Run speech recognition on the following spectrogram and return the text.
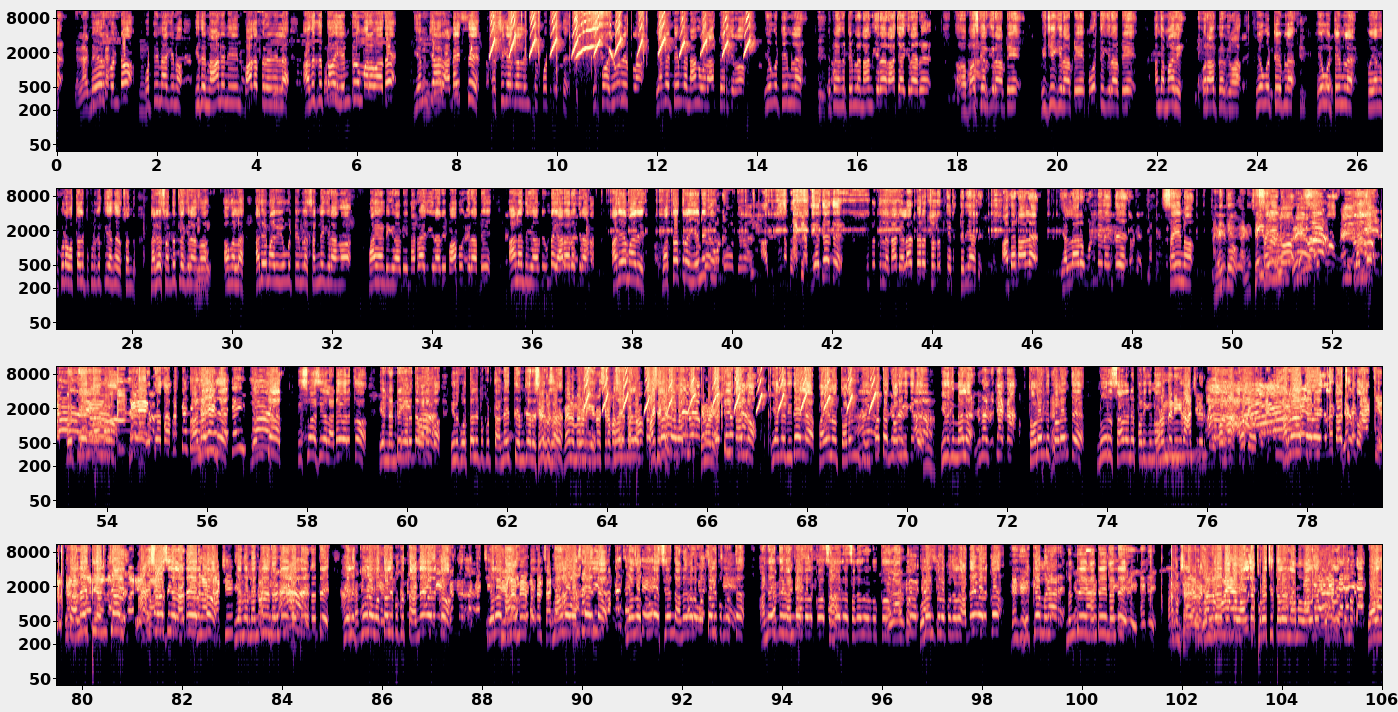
மேற்கொண்டும் ஒற்றுமையாக்கணும் இது நானு நீ பாகப்பிரிவு இல்ல. அதுக்குத்தான் என்றும் மறவாத எம்ஜிஆர் அனைத்து ரசிகர்கள் என்று போட்டுக்கிட்டு இப்போ இவரு இருக்கலாம் எங்க டீம்ல நாங்க ஒரு ஆறு பேர் இருக்கிறோம் இவங்க டீம்ல இப்போ எங்க டீம்ல நான் இருக்கிறேன் ராஜா இருக்கிறாரு அஹ் பாஸ்கர் இருக்கிறா அப்படி விஜய் அப்படி மூர்த்தி அப்படி அந்த மாதிரி ஒரு ஆறு பேர் இருக்கிறோம். இவங்க டீம்ல இவங்க டீம்ல இப்போ எங்க கூட ஒத்துழைப்பு கொடுக்கறதுக்கு எங்க சொந்த நிறைய சொந்தத்துல இருக்கிறாங்க. அவங்கள அதே மாதிரி இவங்க டீம்ல சன்னிக்கிறாங்க மாயாண்டிக்கிறாப்டி அப்படி பாபுக்கிறாப்டி ஆனந்திக்கிறாப்டி பாபு இன்னும் யார் யாரும் இருக்கிறாங்க? அதே மாதிரி மொத்தத்துல எனக்கு ஒண்ணு. அது இல்ல நான் எல்லார் பேரும் சொல்றதுக்கு எனக்கு தெரியாது. அதனால எல்லாரும் ஒன்றிணைந்து செய்யணும். அனைத்து. அனைத்து விசுவாசிகள் அனைவருக்கும் என் நன்றி கலந்த வணக்கம் இதுக்கு ஒத்துழைப்பு கொடுத்த அனைத்து எம்ஜிஆர் சிறப்பு சார். மேலும் மேலும் இன்னும் சிறப்பா மேலும் மேலும் செயல்படணும். வாழ்த்துக்கள். சிறப்பா வரணும். எங்களுடைய- வெற்றி காணணும் எங்களுக்கு இதே இல்ல பயணம் தொடர்ந்து இப்பதான் தொடங்கிக்குது இதுக்கு மேல தொடர்ந்து தொடர்ந்து நூறு சாதனை படிக்கணும். தொடர்ந்து நீங்க தான் ஆட்சியில இருப்பீங்க. போதுமா? ஓகே அனைத்து எம்ஜிஆர் விசுவாசிகள் அனைவருக்கும் எங்க நன்றி நன்றி நன்றி நன்றி. எனக்கு கூட ஒத்துழைப்பு கொடுத்த அனைவருக்கும். நாங்க ஒன்றே இல்ல. எங்க கூட சேர்ந்து அனைவரும் ஒத்துழைப்பு கொடுத்த அனைத்து நண்பர்களுக்கும் சகோதர சகோதரர்களுக்கும் உடன்பிறப்புகள் அனைவருக்கும் மிக்க மன- நன்றி நன்றி நன்றி. வணக்கம் சார். வாழ்க புரட்சி தலைவர் நாம வாழ்க பொன்னலட்சுமி. வாழ்க.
